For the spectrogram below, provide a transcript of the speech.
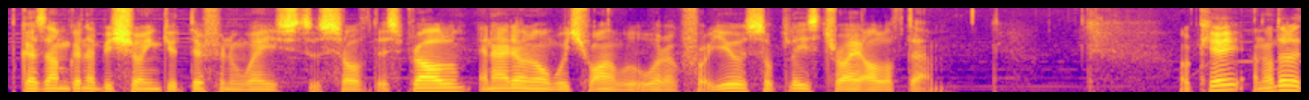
because I'm gonna be showing you different ways to solve this problem and I don't know which one will work for you so please try all of them okay another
